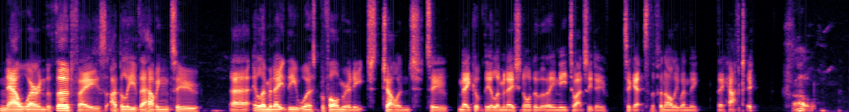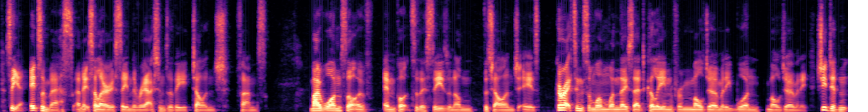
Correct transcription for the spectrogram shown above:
now where in the third phase, I believe they're having to uh, eliminate the worst performer in each challenge to make up the elimination order that they need to actually do to get to the finale when they, they have to. Oh. So yeah, it's a mess, and it's hilarious seeing the reactions of the challenge fans. My one sort of input to this season on the challenge is correcting someone when they said Colleen from Mole Germany won Mole Germany. She didn't.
